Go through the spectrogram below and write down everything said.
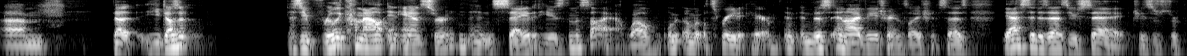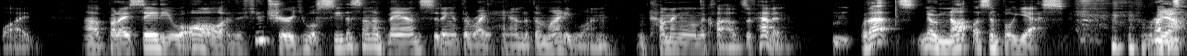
Um, that he doesn't does he really come out and answer and, and say that he's the Messiah? Well, let me, let's read it here. In, in, this NIV translation, it says, Yes, it is as you say, Jesus replied. Uh, but I say to you all, in the future you will see the Son of Man sitting at the right hand of the Mighty One and coming on the clouds of heaven. Hmm. Well, that's no, not a simple yes, right? Yeah.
